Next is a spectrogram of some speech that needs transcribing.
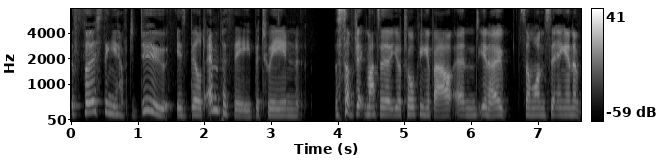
the first thing you have to do is build empathy between the subject matter you're talking about and you know someone sitting in a,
